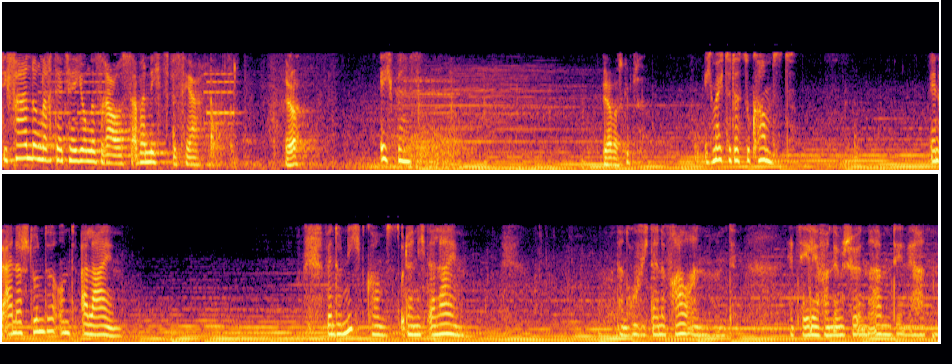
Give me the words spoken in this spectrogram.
Die Fahndung nach der Jung ist raus, aber nichts bisher. Ja? Ich bin's. Ja, was gibt's? Ich möchte, dass du kommst. In einer Stunde und allein. Wenn du nicht kommst oder nicht allein, dann rufe ich deine Frau an und erzähle ihr von dem schönen Abend, den wir hatten.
